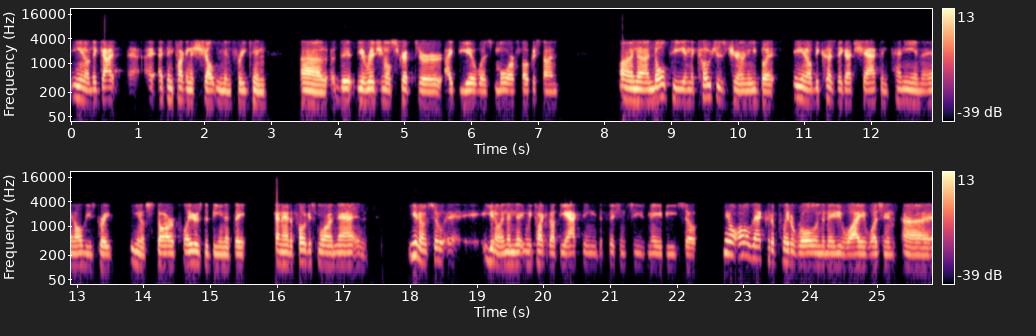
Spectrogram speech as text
you know they got I, I think talking to Shelton and Friedkin. Uh, the the original script or idea was more focused on on uh, Nolte and the coach's journey, but you know because they got Shaq and Penny and, and all these great you know star players to be in it, they kind of had to focus more on that and you know so uh, you know and then they, we talked about the acting deficiencies maybe so you know all that could have played a role into maybe why it wasn't uh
